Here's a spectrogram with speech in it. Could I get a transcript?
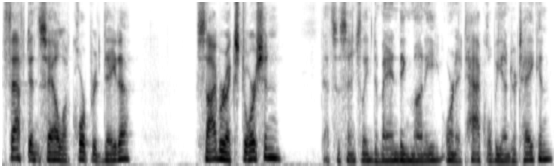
theft and sale of corporate data, Cyber extortion, that's essentially demanding money or an attack will be undertaken.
